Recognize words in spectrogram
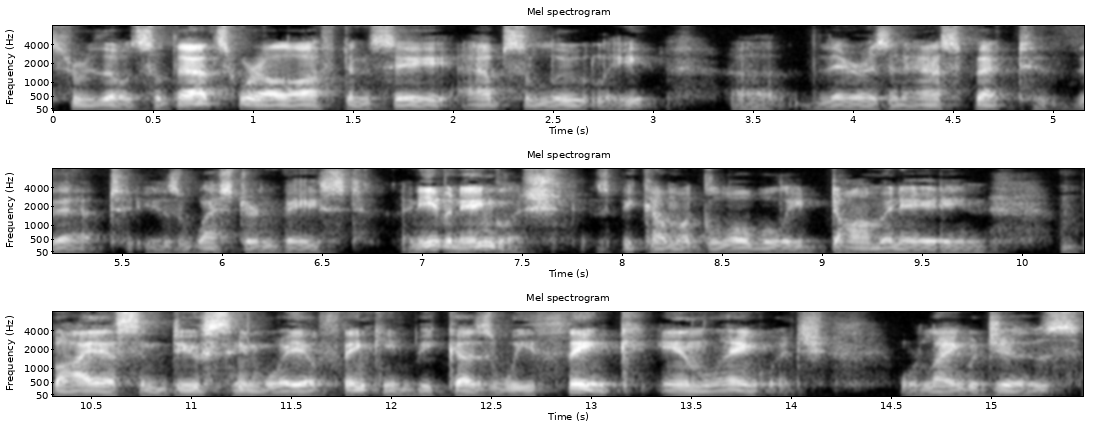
through those. So that's where I'll often say, absolutely, uh, there is an aspect that is Western based, and even English has become a globally dominating, bias inducing way of thinking because we think in language or languages.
